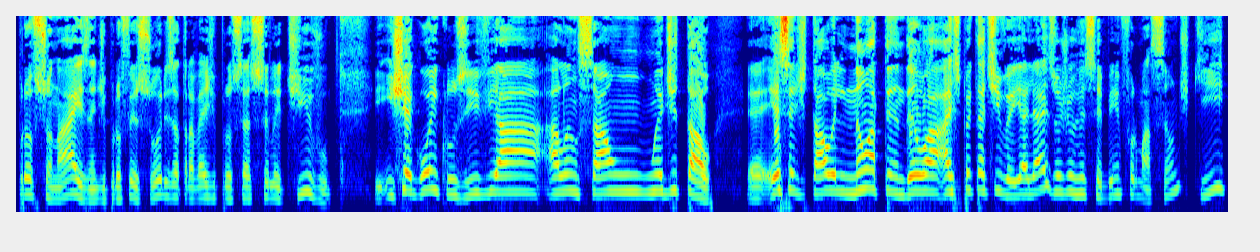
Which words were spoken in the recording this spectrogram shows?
profissionais, né, de professores, através de processo seletivo, e, e chegou, inclusive, a, a lançar um, um edital. É, esse edital ele não atendeu à expectativa. E, aliás, hoje eu recebi a informação de que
